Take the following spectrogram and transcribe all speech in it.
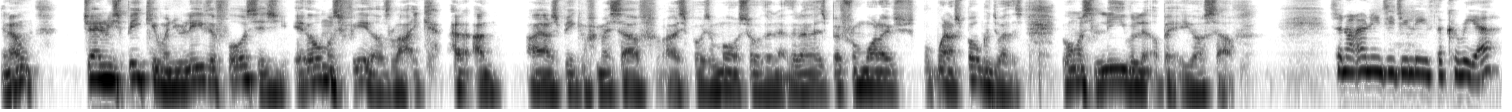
You know, generally speaking, when you leave the forces, it almost feels like, and, and I am speaking for myself, I suppose, more so than, than others. But from what I've when I've spoken to others, you almost leave a little bit of yourself. So not only did you leave the career,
